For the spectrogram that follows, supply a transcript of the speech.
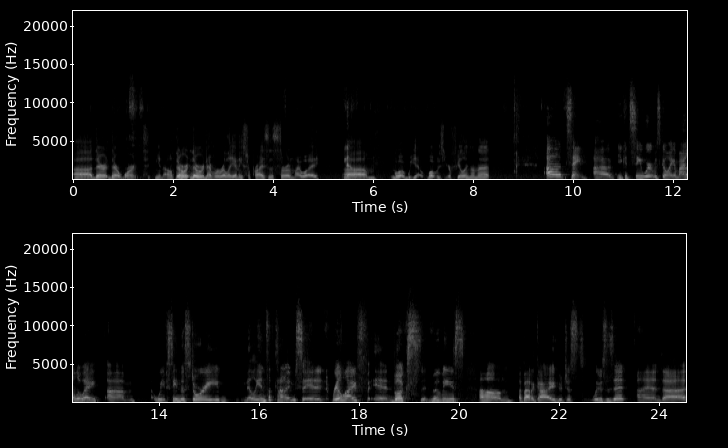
uh, there there weren't you know there were there were never really any surprises thrown my way. No. Um, what yeah, what was your feeling on that? Uh, same. Uh, you could see where it was going a mile away. Um, we've seen this story millions of times in real life, in books, in movies, um, about a guy who just loses it and uh,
